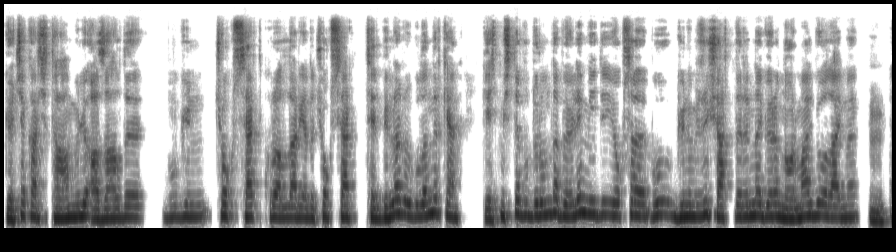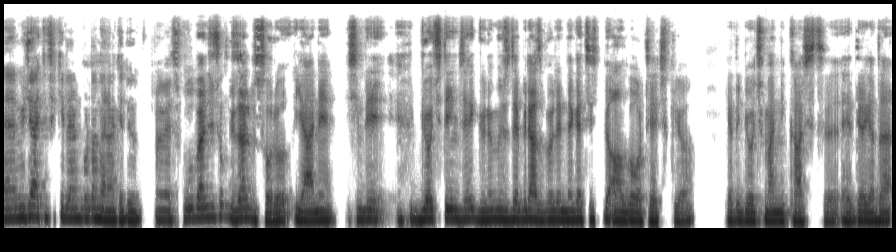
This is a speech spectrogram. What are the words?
göçe karşı tahammülü azaldı. Bugün çok sert kurallar ya da çok sert tedbirler uygulanırken Geçmişte bu durumda böyle miydi yoksa bu günümüzün şartlarına göre normal bir olay mı? Hı. E, Mücahit'in fikirlerini burada merak ediyorum. Evet bu bence çok güzel bir soru. Yani şimdi göç deyince günümüzde biraz böyle negatif bir algı ortaya çıkıyor. Ya da göçmenlik karşıtı ya da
